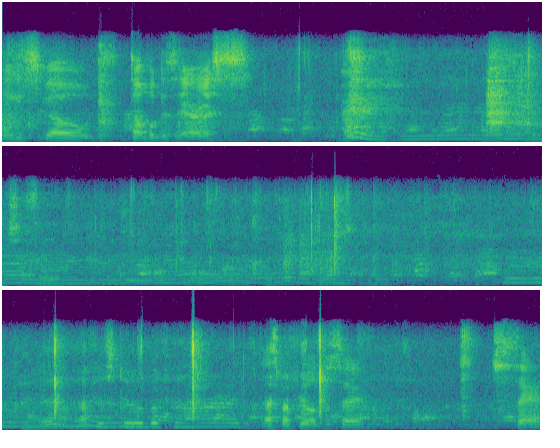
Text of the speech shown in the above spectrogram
Needs to go double Gyzarus. That's my feel to say. Just saying.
